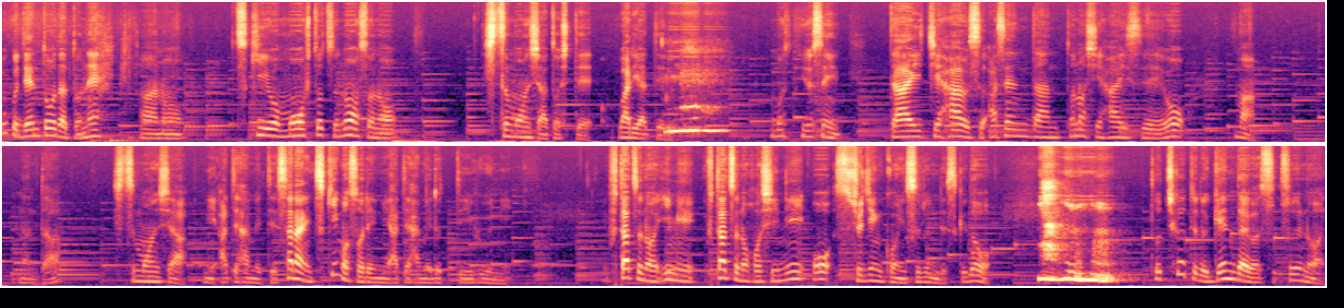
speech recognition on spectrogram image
よく伝統だとねあの月をもう一つのその質問者として割り当てる。要するに第一ハウスアセンダントの支配性をまあなんだ？質問者に当てはめてさらに月もそれに当てはめるっていう風に2つの意味2つの星にを主人公にするんですけどどっちかっていうと現代はそそういうのは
